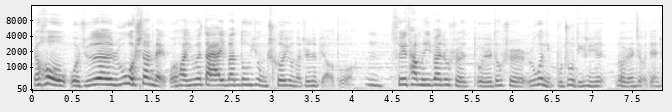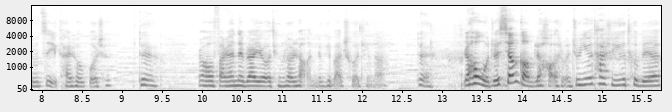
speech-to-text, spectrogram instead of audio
然后我觉得如果是在美国的话，因为大家一般都用车用的真的比较多，嗯，所以他们一般就是我觉得都是，如果你不住迪士尼乐园酒店，就自己开车过去。对，然后反正那边也有停车场，你就可以把车停那儿。对。然后我觉得香港比较好的什么，就因为它是一个特别，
